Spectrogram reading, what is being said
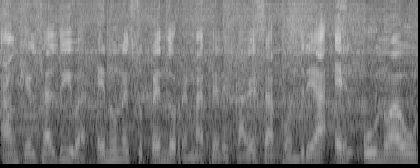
Ángel Saldívar, en un estupendo remate de cabeza, pondría el 1 a 1.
